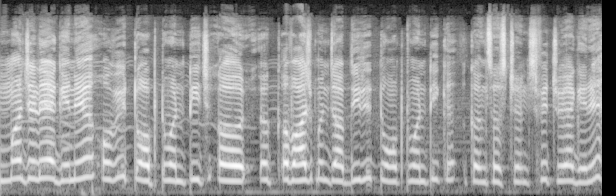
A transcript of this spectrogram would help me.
ਮੰਮਾ ਜਿਹੜੇ ਹੈਗੇ ਨੇ ਉਹ ਵੀ ਟੌਪ 20 ਚ ਅ, ਅ, ਆਵਾਜ਼ ਪੰਜਾਬੀ ਦੀ ਟੌਪ 20 ਕੰਸਿਸਟੈਂਟਸ ਵਿੱਚ ਹੈਗੇ ਨੇ।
